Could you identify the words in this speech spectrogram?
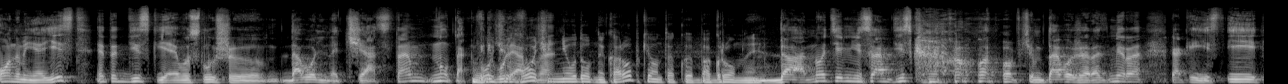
Он у меня есть, этот диск, я его слушаю довольно часто, ну так, в регулярно. Очень, в очень неудобной коробке он такой огромный. Да, но тем не менее сам диск, он, в общем, того же размера, как и есть. И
